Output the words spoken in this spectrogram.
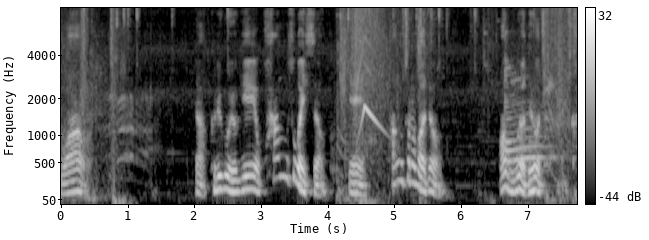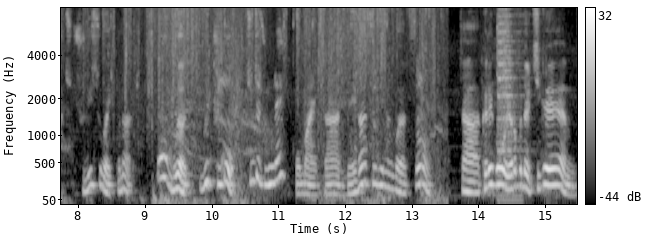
wow. 자, 그리고 여기에 황소가 있어요. 예, 황소라고 하죠. 아, 뭐야, 내가 같이 죽일 수가 있구나. 어, 뭐야, 왜 죽어? 진짜 죽네? oh my God, 내가 죽이는 거였어? 자, 그리고 여러분들 지금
